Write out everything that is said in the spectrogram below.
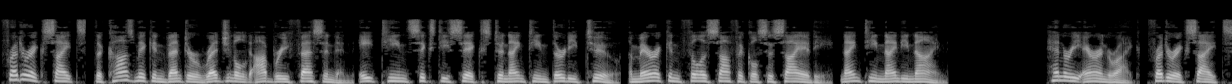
Frederick Seitz, The Cosmic Inventor Reginald Aubrey Fessenden (1866–1932), American Philosophical Society, 1999. Henry Ehrenreich, Frederick Seitz,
